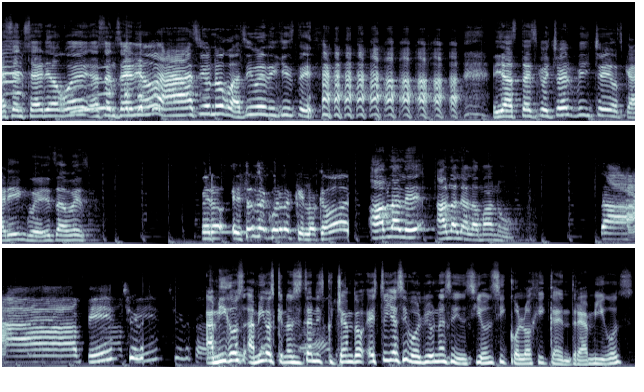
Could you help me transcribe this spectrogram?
¿Es en serio, güey? ¿Es en serio? Ah, sí o no, güey. Así me dijiste. y hasta escuchó el pinche Oscarín, güey, esa vez. Pero, ¿estás de acuerdo que lo acababa Háblale, háblale a la mano. ¡Ah! Pinche. Amigos, amigos que nos están escuchando, esto ya se volvió una ascensión psicológica entre amigos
